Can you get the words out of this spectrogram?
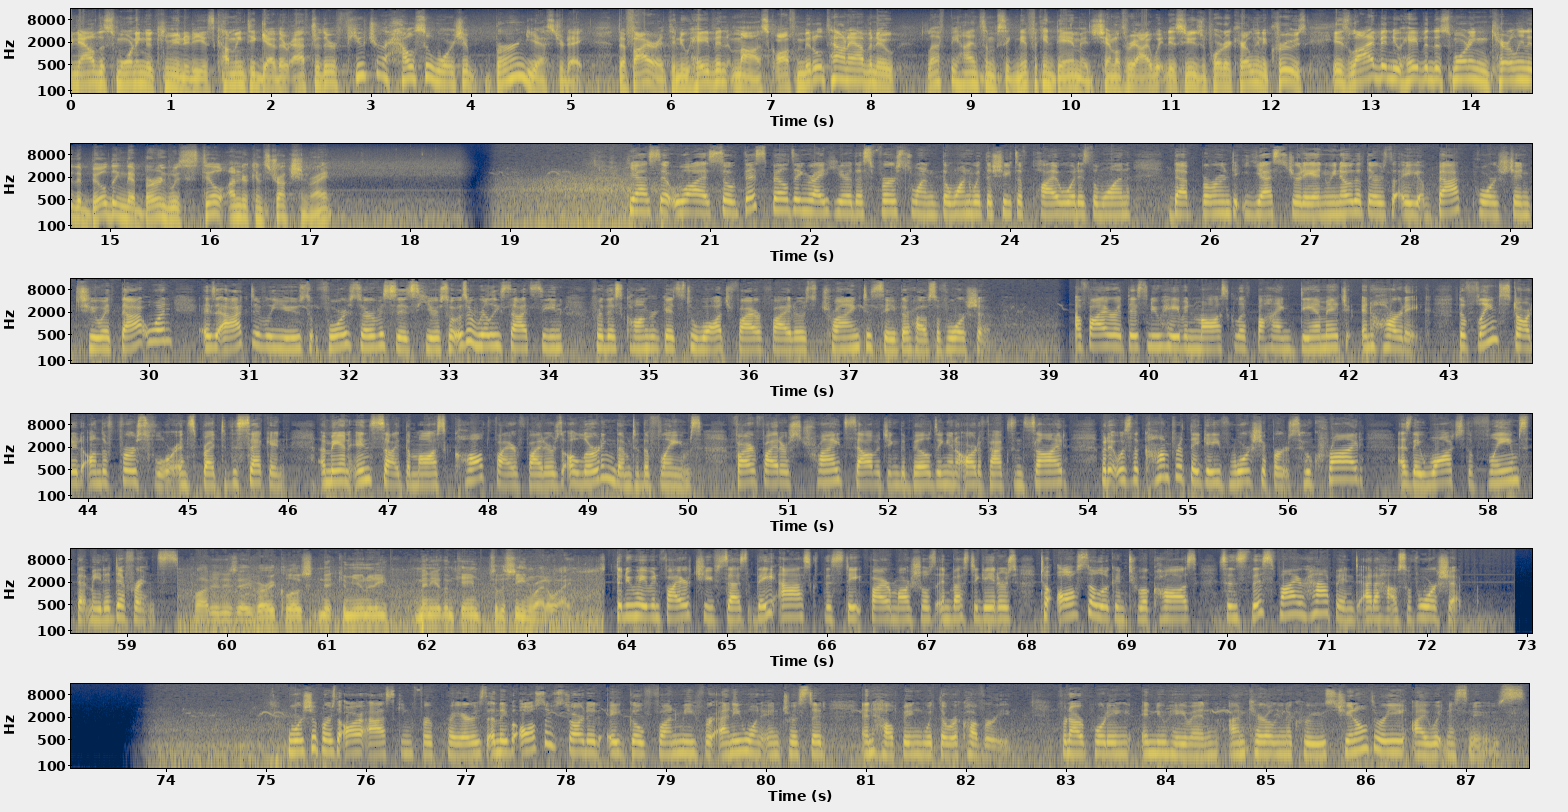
Now this morning, a community is coming together after their future house of worship burned yesterday. The fire at the New Haven Mosque off Middletown Avenue left behind some significant damage. Channel 3 Eyewitness News reporter Carolina Cruz is live in New Haven this morning. Carolina, the building that burned was still under construction, right? Yes, it was. So this building right here, this first one, the one with the sheets of plywood is the one that burned yesterday. And we know that there's a back portion to it. That one is actively used for services here. So it was a really sad scene for this congregates to watch firefighters trying to save their house of worship. A fire at this New Haven mosque left behind damage and heartache. The flames started on the first floor and spread to the second. A man inside the mosque called firefighters, alerting them to the flames. Firefighters tried salvaging the building and artifacts inside, but it was the comfort they gave worshippers who cried as they watched the flames that made a difference. But it is a very close knit community. Many of them came to the scene right away. The New Haven fire chief says they asked the state fire marshal's investigators to also look into a cause since this fire happened at a house of worship. Worshippers are asking for prayers, and they've also started a GoFundMe for anyone interested in helping with the recovery. For now, reporting in New Haven, I'm Carolina Cruz, Channel 3 Eyewitness News.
